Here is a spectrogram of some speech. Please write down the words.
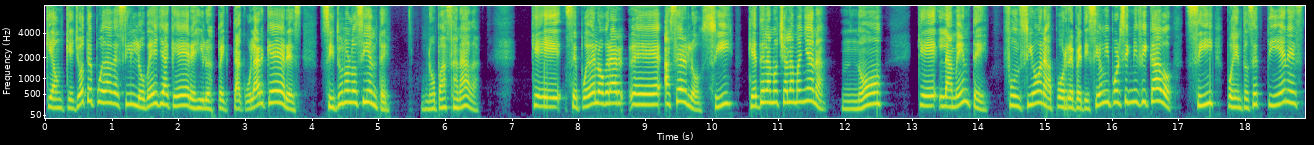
que aunque yo te pueda decir lo bella que eres y lo espectacular que eres, si tú no lo sientes, no pasa nada. ¿Que se puede lograr eh, hacerlo? Sí. ¿Que es de la noche a la mañana? No. ¿Que la mente funciona por repetición y por significado? Sí. Pues entonces tienes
